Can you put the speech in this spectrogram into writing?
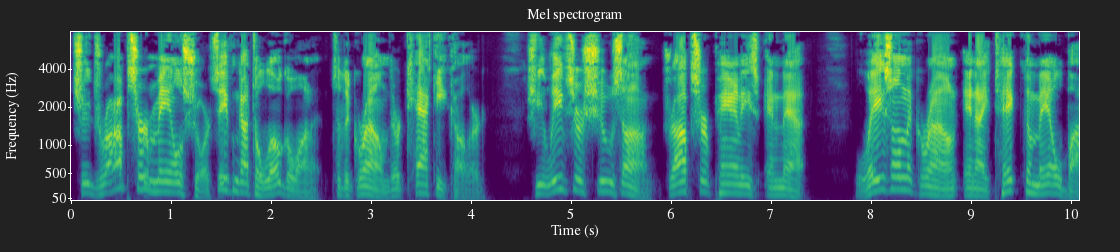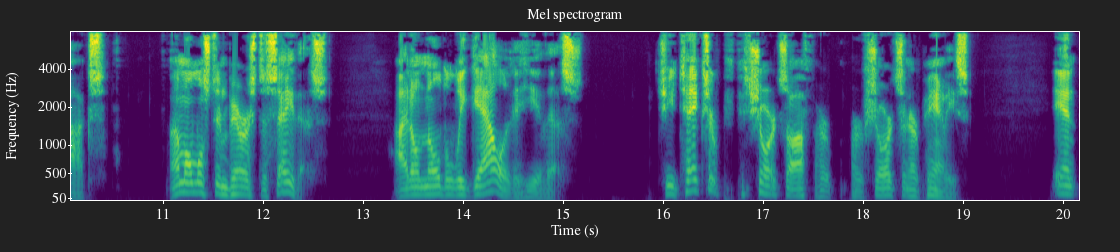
She drops her mail shorts. They even got the logo on it to the ground. They're khaki colored. She leaves her shoes on, drops her panties and that, lays on the ground, and I take the mailbox. I'm almost embarrassed to say this. I don't know the legality of this. She takes her shorts off, her, her shorts and her panties, and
